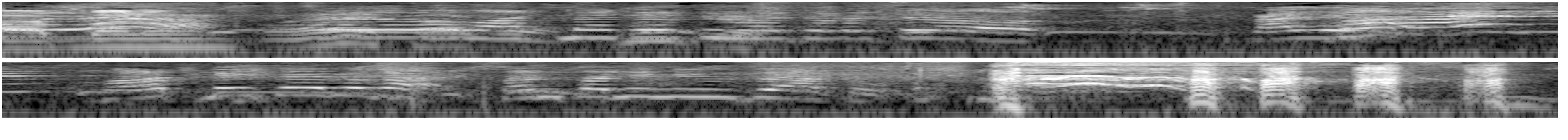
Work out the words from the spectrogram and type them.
આપવાનો?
